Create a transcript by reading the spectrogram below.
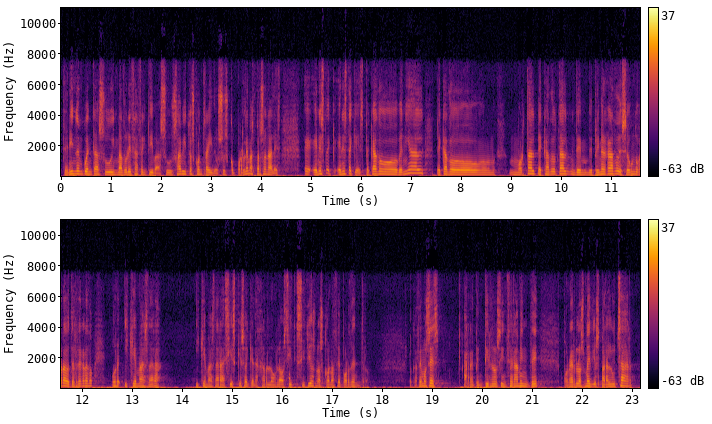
teniendo en cuenta su inmadurez afectiva, sus hábitos contraídos, sus problemas personales, eh, en este, en este que es pecado venial, pecado mortal, pecado tal, de, primer grado, de segundo grado, de tercer grado, ¿y qué más dará? ¿Y qué más dará? Si es que eso hay que dejarlo a un lado, si Dios nos conoce por dentro. Lo que hacemos es arrepentirnos sinceramente, poner los medios para luchar,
